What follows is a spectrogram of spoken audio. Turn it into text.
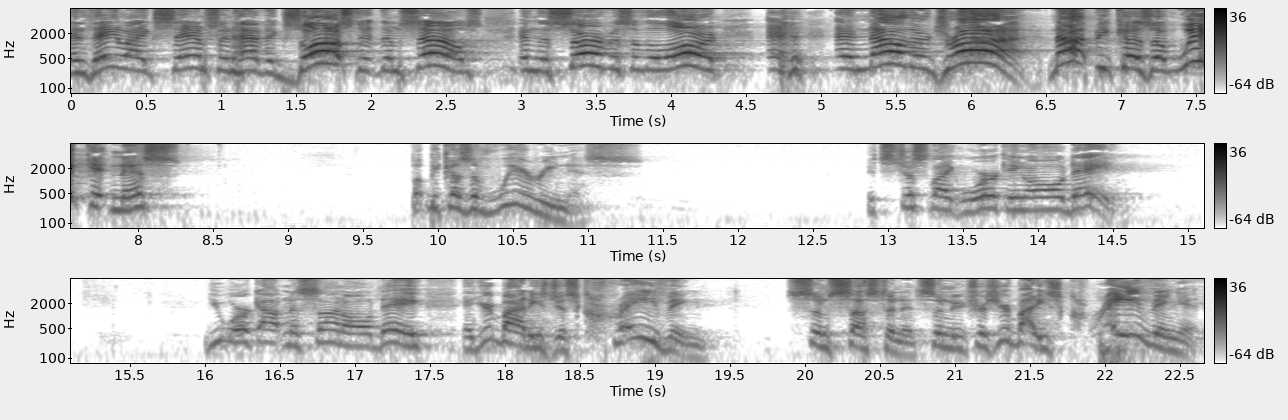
And they, like Samson, have exhausted themselves in the service of the Lord, and, and now they're dry. Not because of wickedness, but because of weariness. It's just like working all day. You work out in the sun all day, and your body's just craving some sustenance, some nutrition. Your body's craving it.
